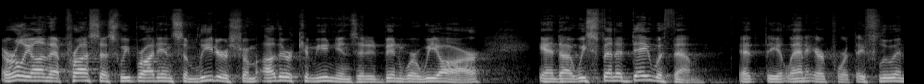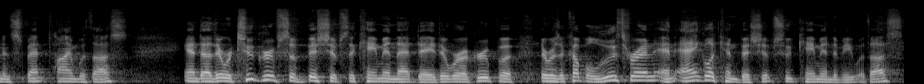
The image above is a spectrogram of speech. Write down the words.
Early on that process, we brought in some leaders from other communions that had been where we are, and uh, we spent a day with them at the Atlanta airport. They flew in and spent time with us. And uh, there were two groups of bishops that came in that day. There were a group of, there was a couple Lutheran and Anglican bishops who came in to meet with us.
